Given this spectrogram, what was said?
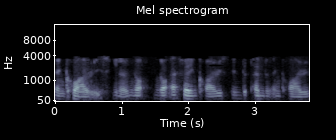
inquiries, you know, not not FA inquiries, independent inquiries,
